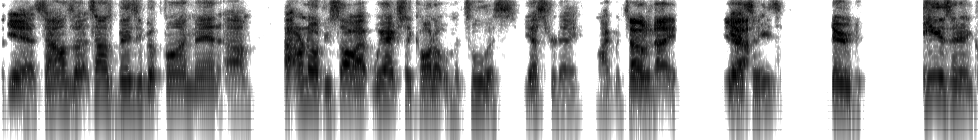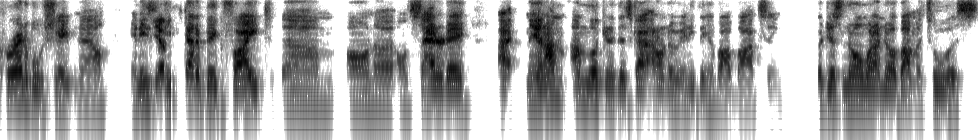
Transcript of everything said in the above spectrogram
yeah, sounds uh, sounds busy but fun, man. Um, I don't know if you saw it. We actually caught up with Matulis yesterday. Mike Matulis. Oh, nice. Yeah. yeah. So he's, dude, he is in incredible shape now and he's yep. he's got a big fight um, on uh, on Saturday. I man. I'm I'm looking at this guy. I don't know anything about boxing, but just knowing what I know about Matulis,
